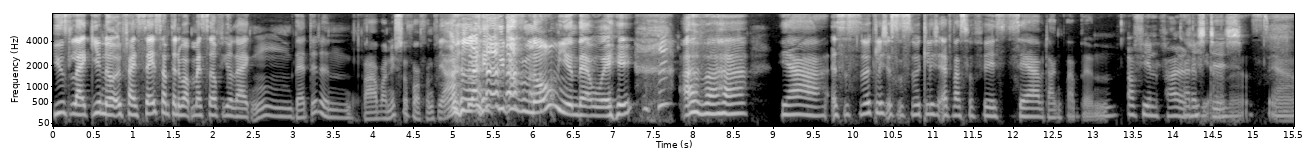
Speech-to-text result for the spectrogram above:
you like, you know, if I say something about myself, you're like, mm, that didn't, war aber nicht so vor fünf Jahren. like you just know me in that way. Aber ja, es ist wirklich, es ist wirklich etwas, wofür ich sehr dankbar bin. Auf jeden Fall, be richtig. Ja.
